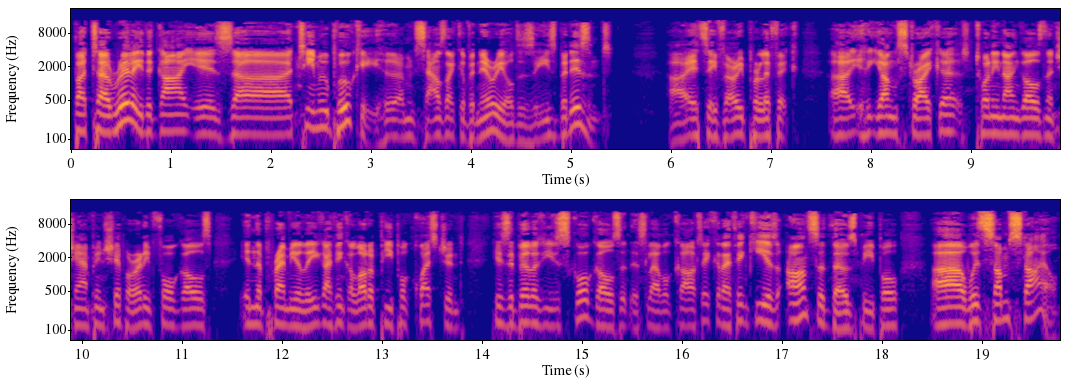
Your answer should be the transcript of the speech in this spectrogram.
But uh, really, the guy is uh, Teemu Pukki, who I mean, sounds like a venereal disease, but isn't. Uh, it's a very prolific uh, young striker, 29 goals in the championship, already four goals in the Premier League. I think a lot of people questioned his ability to score goals at this level, Kartik, and I think he has answered those people uh, with some style.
